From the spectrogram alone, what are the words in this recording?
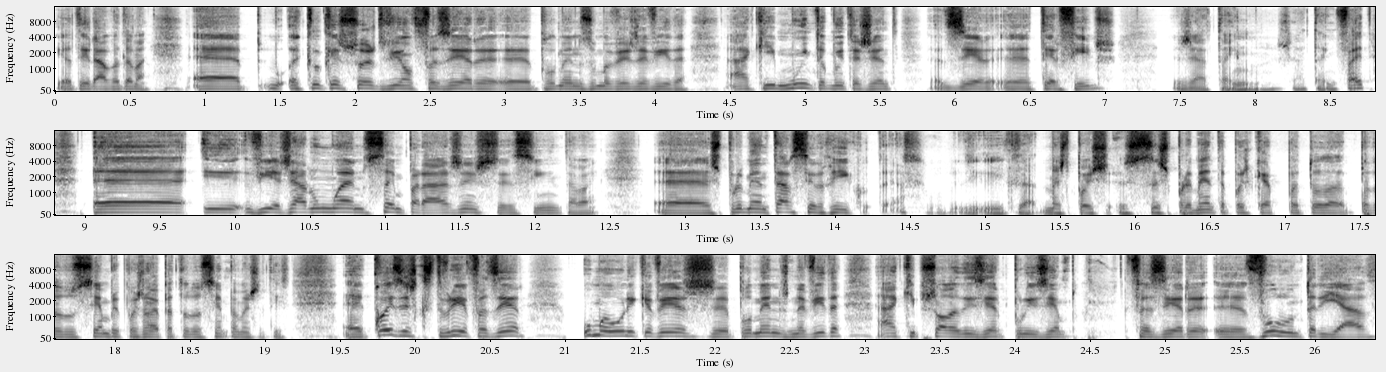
eu tirava também. Uh, aquilo que as pessoas deviam fazer uh, pelo menos uma vez na vida, há aqui muita, muita gente a dizer ter filhos, já tenho, já tenho feito. Viajar um ano sem paragens, sim, está bem. Experimentar ser rico, mas depois se experimenta, depois quer para, toda, para todo sempre, depois não é para todo sempre, é uma chatice. Uh, coisas que se deveria fazer uma única vez, pelo menos na vida. Há aqui pessoal a dizer, por exemplo, fazer uh, voluntariado.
